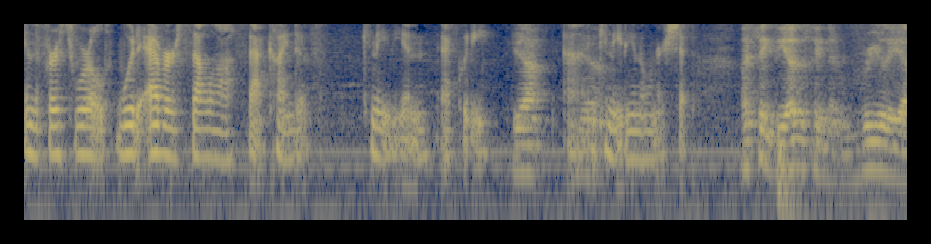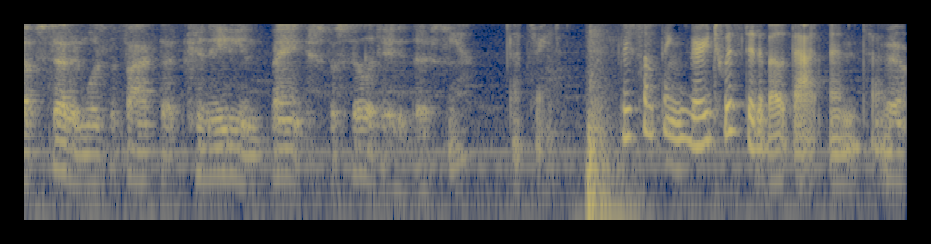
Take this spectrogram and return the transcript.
in the first world would ever sell off that kind of canadian equity Yeah. uh, yeah. and canadian ownership I think the other thing that really upset him was the fact that Canadian banks facilitated this. yeah that's right there's something very twisted about that and um, Yeah.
